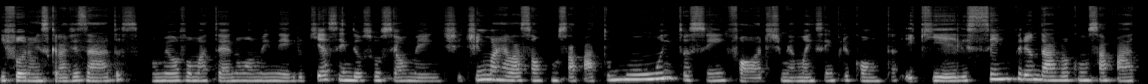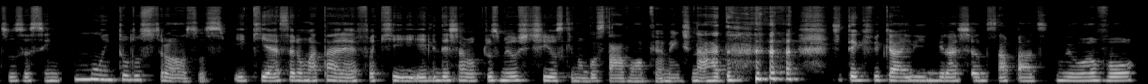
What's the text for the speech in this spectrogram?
E foram escravizadas. O meu avô materno, um homem negro que ascendeu socialmente, tinha uma relação com sapato muito assim forte, minha mãe sempre conta, e que ele sempre andava com sapatos assim muito lustrosos. E que essa era uma tarefa que ele deixava para os meus tios que não gostavam obviamente nada de ter que ficar ali engraxando sapatos do meu avô,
